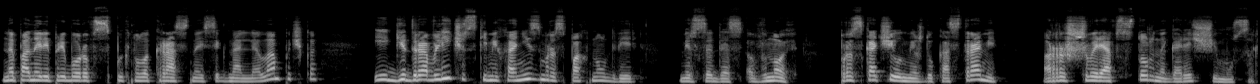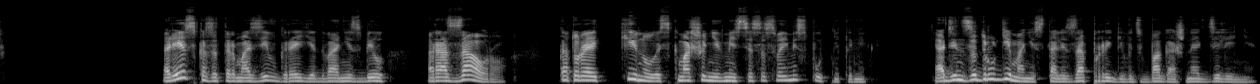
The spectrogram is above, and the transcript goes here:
На панели приборов вспыхнула красная сигнальная лампочка, и гидравлический механизм распахнул дверь. «Мерседес» вновь проскочил между кострами, расшвыряв в стороны горящий мусор. Резко затормозив, Грей едва не сбил Розауро, которая кинулась к машине вместе со своими спутниками. Один за другим они стали запрыгивать в багажное отделение.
